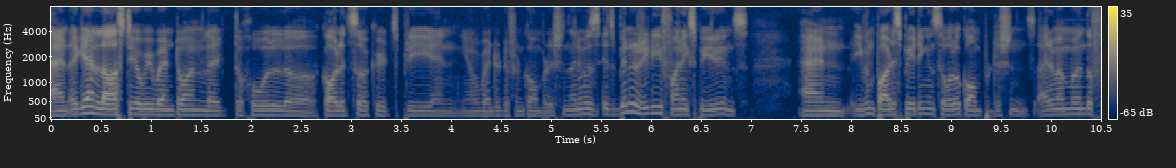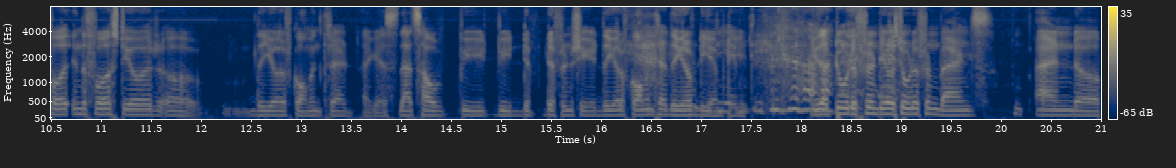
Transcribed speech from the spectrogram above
And again, last year we went on like the whole uh, college circuit spree, and you know went to different competitions, and it was it's been a really fun experience. And even participating in solo competitions. I remember in the first in the first year, uh, the year of Common Thread. I guess that's how we we dif- differentiate the year of Common Thread, the year of DMT. These are two different years, two different bands. And uh,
